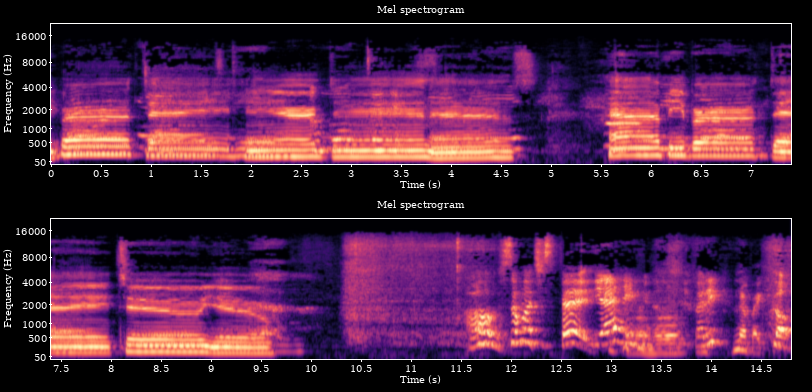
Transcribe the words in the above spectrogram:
birthday, dear Dennis. Happy birthday to you. Oh, so much spit. Yay. Uh-huh. Ready? No, but Go.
